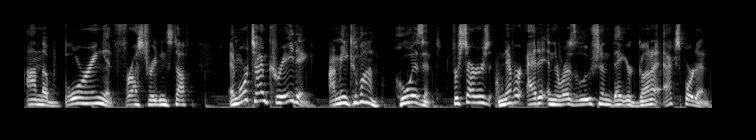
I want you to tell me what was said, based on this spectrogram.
on the boring and frustrating stuff and more time creating. I mean, come on, who isn't? For starters, never edit in the resolution that you're gonna export in.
